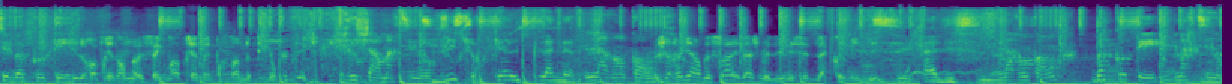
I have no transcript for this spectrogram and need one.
Mathieu Bocoté, Il représente un segment très important de l'opinion publique. Richard Martineau, Tu vis sur quelle planète? La Rencontre. Je regarde ça et là, je me dis, mais c'est de la comédie. C'est hallucinant. La Rencontre. Bocoté, Martineau.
